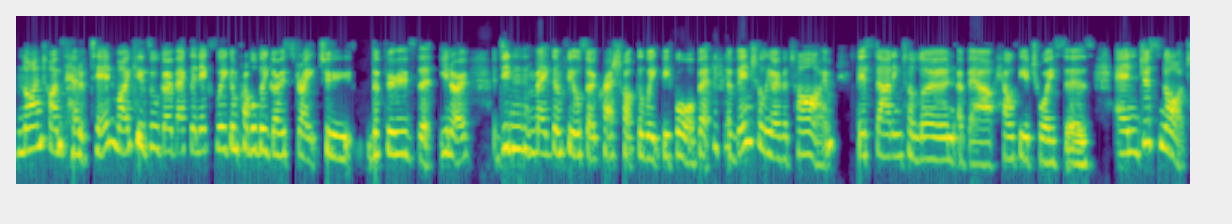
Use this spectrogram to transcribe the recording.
nine times out of 10, my kids will go back the next week and probably go straight to the foods that, you know, didn't make them feel so crash hot the week before. But eventually, over time, they're starting to learn about healthier choices and just not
